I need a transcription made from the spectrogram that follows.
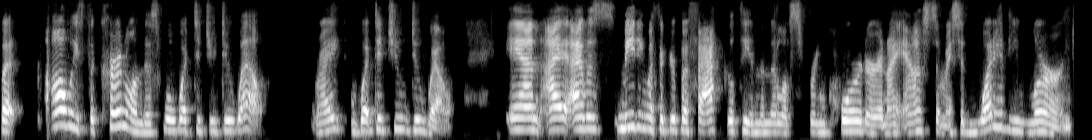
but always the kernel in this, well, what did you do well? Right? What did you do well? And I, I was meeting with a group of faculty in the middle of spring quarter, and I asked them, I said, what have you learned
